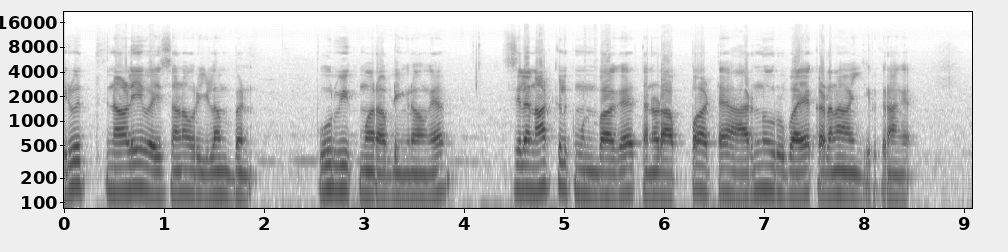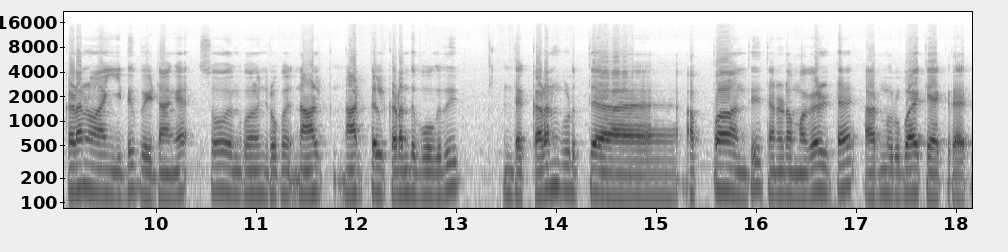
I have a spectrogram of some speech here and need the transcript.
இருபத்தி நாலே வயசான ஒரு இளம்பெண் பூர்விகுமார் அப்படிங்கிறவங்க சில நாட்களுக்கு முன்பாக தன்னோட அப்பாட்ட அறநூறுரூபாயை கடனாக வாங்கியிருக்கிறாங்க. கடன் வாங்கிட்டு போயிட்டாங்க. ஸோ கொஞ்சம் கொஞ்சம் நாள் நாட்கள் கடந்து போகுது. இந்த கடன் கொடுத்த அப்பா வந்து தன்னோட மகள்கிட்ட அறநூறுபாய் கேட்குறாரு.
